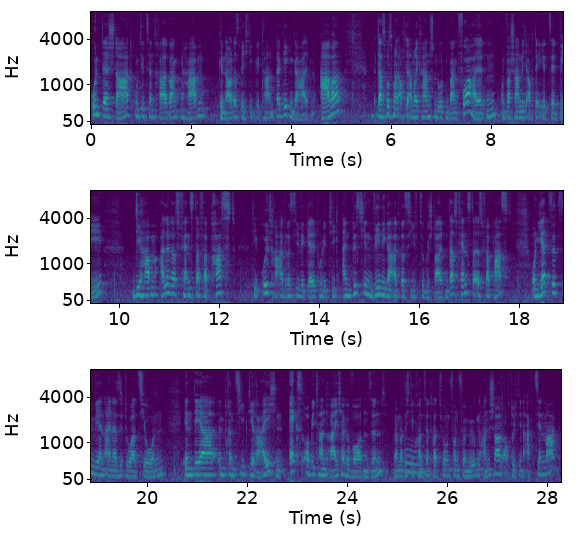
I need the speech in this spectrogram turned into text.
Und der Staat und die Zentralbanken haben genau das Richtige getan, dagegen gehalten. Aber das muss man auch der amerikanischen Notenbank vorhalten und wahrscheinlich auch der EZB. Die haben alle das Fenster verpasst, die ultraaggressive Geldpolitik ein bisschen weniger aggressiv zu gestalten. Das Fenster ist verpasst und jetzt sitzen wir in einer Situation, in der im Prinzip die Reichen exorbitant reicher geworden sind, wenn man sich die mhm. Konzentration von Vermögen anschaut, auch durch den Aktienmarkt.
